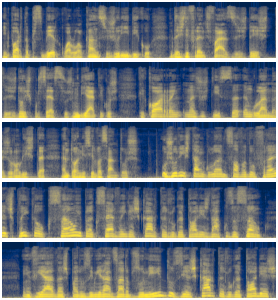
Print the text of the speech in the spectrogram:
Importa perceber qual o alcance jurídico das diferentes fases destes dois processos mediáticos que correm na justiça angolana. Jornalista António Silva Santos. O jurista angolano Salvador Freire explica o que são e para que servem as cartas rogatórias da acusação, enviadas para os Emirados Árabes Unidos e as cartas rogatórias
